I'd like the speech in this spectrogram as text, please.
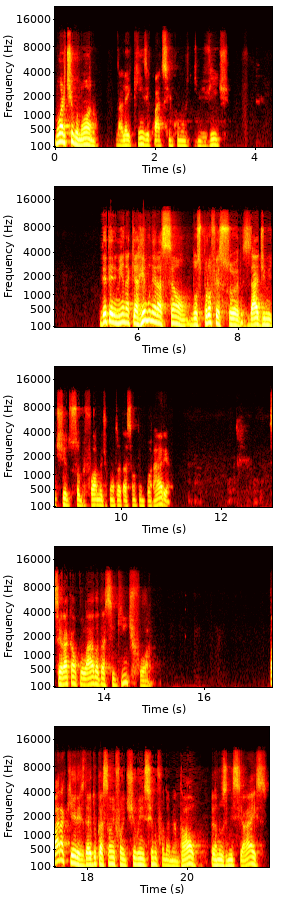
No artigo 9 da Lei 15451 de 2020, determina que a remuneração dos professores admitidos sob forma de contratação temporária será calculada da seguinte forma. Para aqueles da educação infantil e ensino fundamental, anos iniciais,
